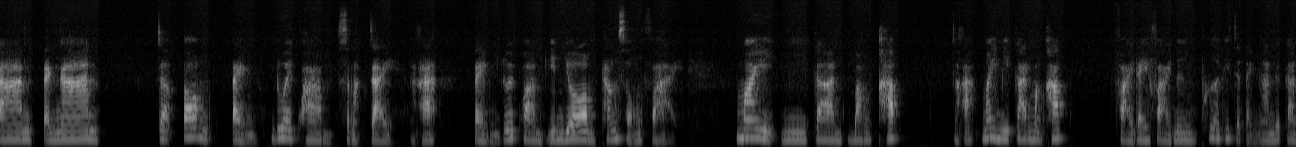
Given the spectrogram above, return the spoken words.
การแต่งงานจะต้องแต่งด้วยความสมัครใจนะคะ แต่งด้วยความยินยอมทั้งสองฝ่าย ไม่มีการบังคับนะคะ ไม่มีการบังคับ ฝ่ายใดฝ่ายหนึ่งเพื่อที่จะแต่งงานด้วยกัน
